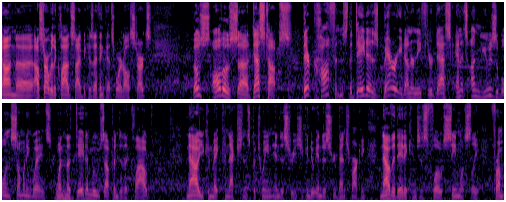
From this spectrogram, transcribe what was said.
on the, I'll start with the cloud side because I think that's where it all starts. Those, all those uh, desktops They're coffins, the data is buried underneath your desk and it's unusable in so many ways. When the data moves up into the cloud, now you can make connections between industries, you can do industry benchmarking. Now the data can just flow seamlessly from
